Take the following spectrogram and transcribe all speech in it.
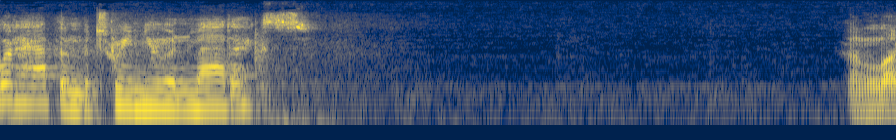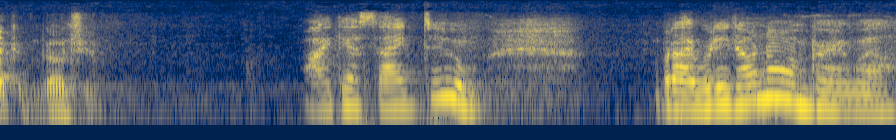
What happened between you and Maddox? Kind of like him, don't you? I guess I do. But I really don't know him very well.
